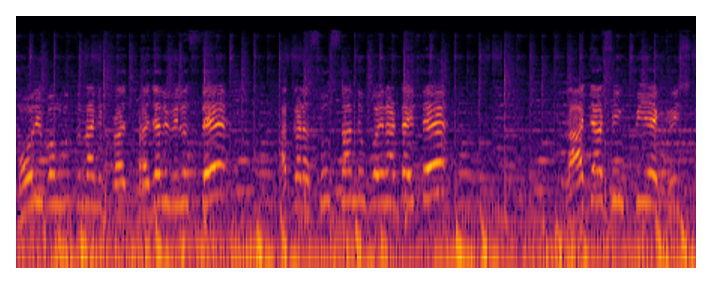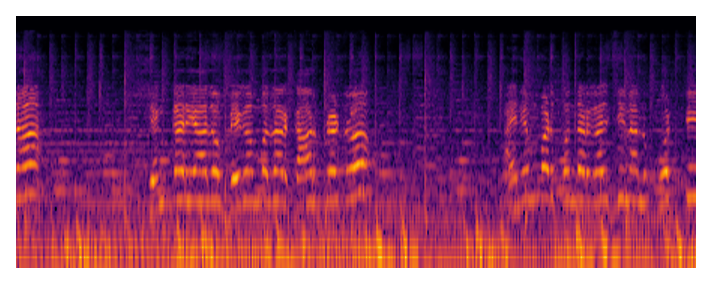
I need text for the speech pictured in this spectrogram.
మోరి పొంగుతుందని ప్ర- ప్రజలు పిలిస్తే అక్కడ చూస్తాందుకు పోయినట్టయితే రాజా సింగ్ పిఏ కృష్ణ శంకర్ యాదవ్ బేగం బజార్ కార్పొరేటర్ ఆయన ఎంబడి కొందరు కలిసి నన్ను కొట్టి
